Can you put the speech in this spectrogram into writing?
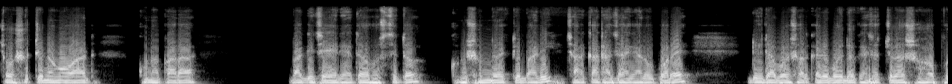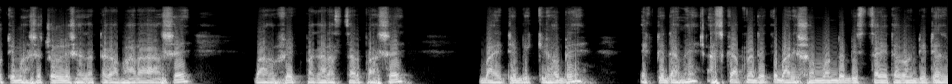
চৌষট্টি নং ওয়ার্ড, কোনাপাড়া বাগিচা এরিয়াতে অবস্থিত। খুবই সুন্দর একটি বাড়ি, চার কাঠা জায়গার উপরে। দুইটা বই সরকারি বৈধ গ্যাসের চুলা সহ প্রতি মাসে চল্লিশ হাজার টাকা ভাড়া আসে। বারো ফিট পাকা রাস্তার পাশে বাড়িটি বিক্রি হবে। একটি দামে। আজকে আপনাদেরকে বাড়ির সম্বন্ধে বিস্তারিত এবং ডিটেলস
